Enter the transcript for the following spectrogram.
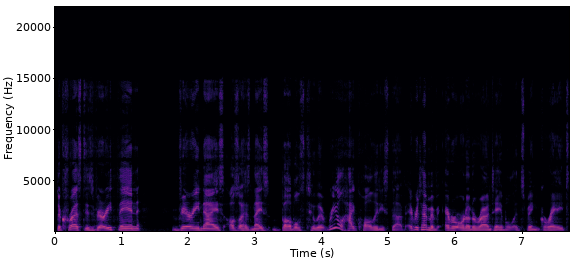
The crust is very thin, very nice, also has nice bubbles to it, real high quality stuff. Every time I've ever ordered a Round Table, it's been great.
